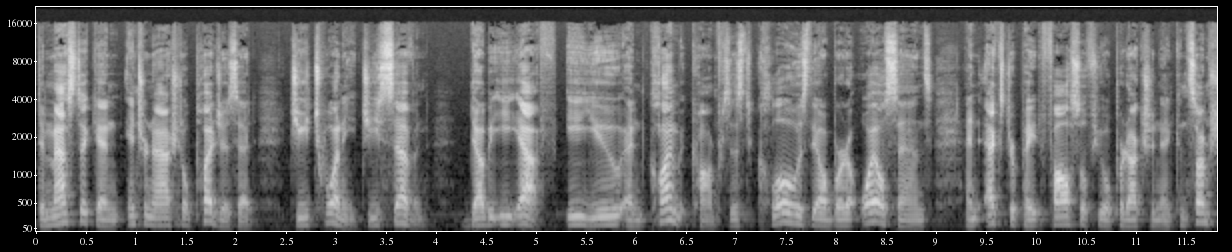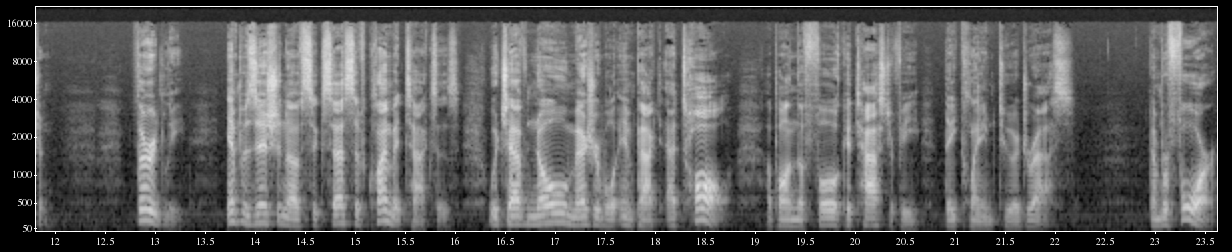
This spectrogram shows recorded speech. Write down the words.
domestic and international pledges at G20, G7, WEF, EU, and climate conferences to close the Alberta oil sands and extirpate fossil fuel production and consumption. Thirdly, imposition of successive climate taxes, which have no measurable impact at all upon the full catastrophe they claim to address. Number four,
